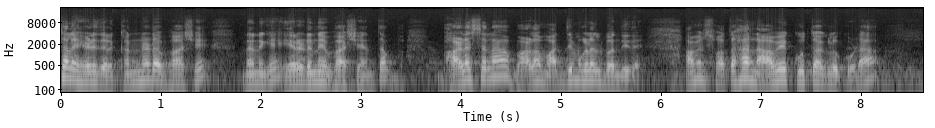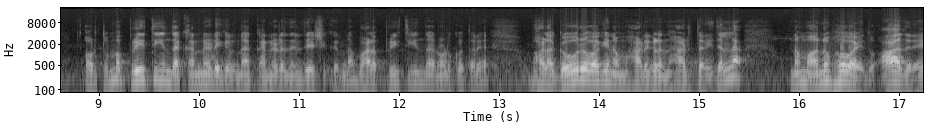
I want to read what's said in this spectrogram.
ಸಲ ಹೇಳಿದ್ದಾರೆ, ಕನ್ನಡ ಭಾಷೆ ನನಗೆ ಎರಡನೇ ಭಾಷೆ ಅಂತ ಭಾಳ ಸಲ ಭಾಳ ಮಾಧ್ಯಮಗಳಲ್ಲಿ ಬಂದಿದೆ. ಆಮೇಲೆ ಸ್ವತಃ ನಾವೇ ಕೂತಾಗಲೂ ಕೂಡ ಅವ್ರು ತುಂಬ ಪ್ರೀತಿಯಿಂದ ಕನ್ನಡಿಗರನ್ನ, ಕನ್ನಡ ನಿರ್ದೇಶಕರನ್ನ ಭಾಳ ಪ್ರೀತಿಯಿಂದ ನೋಡ್ಕೋತಾರೆ. ಭಾಳ ಗೌರವವಾಗಿ ನಮ್ಮ ಹಾಡುಗಳನ್ನು ಹಾಡ್ತಾರೆ. ಇದೆಲ್ಲ ನಮ್ಮ ಅನುಭವ ಇದು. ಆದರೆ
